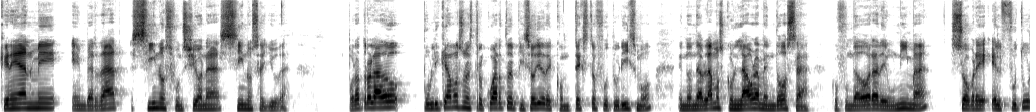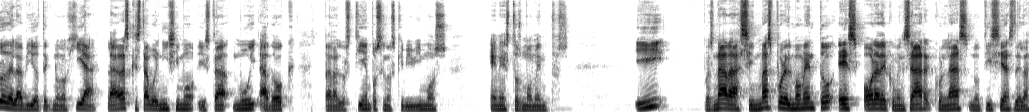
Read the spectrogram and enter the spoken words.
Créanme, en verdad, sí nos funciona, sí nos ayuda. Por otro lado, publicamos nuestro cuarto episodio de Contexto Futurismo, en donde hablamos con Laura Mendoza, cofundadora de Unima, sobre el futuro de la biotecnología. La verdad es que está buenísimo y está muy ad hoc para los tiempos en los que vivimos en estos momentos. Y pues nada, sin más por el momento, es hora de comenzar con las noticias de la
